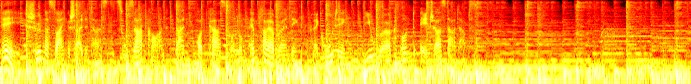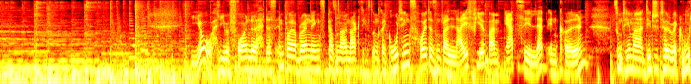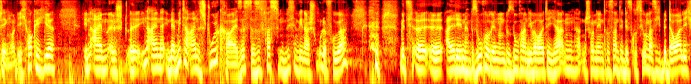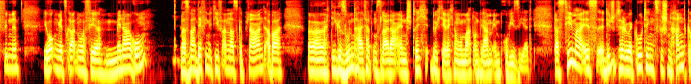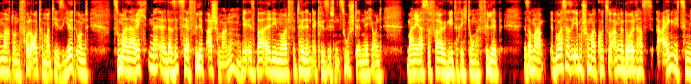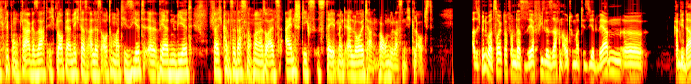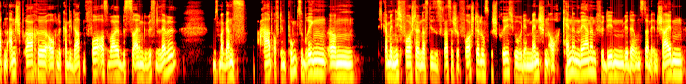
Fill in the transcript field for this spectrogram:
Hey, schön, dass du eingeschaltet hast zu Saatkorn, deinem Podcast rund um Employer Branding, Recruiting, New Work und HR Startups. Jo, liebe Freunde des Employer Brandings, Personalmarketings und Recruitings. Heute sind wir live hier beim RC Lab in Köln zum Thema Digital Recruiting. Und ich hocke hier in einem, äh, äh, in einer, in der Mitte eines Stuhlkreises. Das ist fast ein bisschen wie in der Schule früher. Mit äh, äh, all den Besucherinnen und Besuchern, die wir heute hier hatten, hatten schon eine interessante Diskussion, was ich bedauerlich finde. Wir hocken jetzt gerade nur für Männer rum. Das war definitiv anders geplant, aber die Gesundheit hat uns leider einen Strich durch die Rechnung gemacht und wir haben improvisiert. Das Thema ist äh, Digital Recruiting zwischen handgemacht und vollautomatisiert und zu meiner Rechten, äh, da sitzt der Philipp Aschmann, der ist bei Aldi Nord für Talent Acquisition zuständig und meine erste Frage geht Richtung Philipp. Sag mal, du hast das eben schon mal kurz so angedeutet, hast eigentlich ziemlich klipp und klar gesagt, ich glaube ja nicht, dass alles automatisiert äh, werden wird. Vielleicht kannst du das nochmal so als Einstiegsstatement erläutern, warum du das nicht glaubst glaubst? Also ich bin überzeugt davon, dass sehr viele Sachen automatisiert werden. Äh, Kandidatenansprache, auch eine Kandidatenvorauswahl bis zu einem gewissen Level. Um es mal ganz hart auf den Punkt zu bringen, ähm, ich kann mir nicht vorstellen, dass dieses klassische Vorstellungsgespräch, wo wir den Menschen auch kennenlernen, für den wir uns dann entscheiden,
